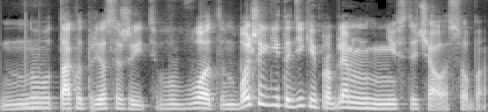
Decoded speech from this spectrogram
ну, так вот придется жить. Вот. Больше каких-то диких проблем не встречал особо.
